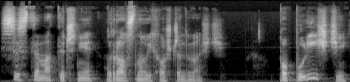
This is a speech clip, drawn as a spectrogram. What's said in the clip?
Systematycznie rosną ich oszczędności. Populiści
